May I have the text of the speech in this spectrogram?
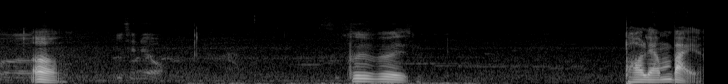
混合。嗯。不是不是，跑两百啊，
